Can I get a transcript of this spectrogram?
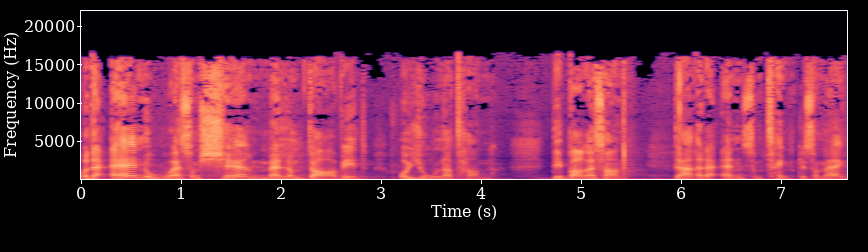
Og det er noe som skjer mellom David og Jonathan. De bare sånn Der er det en som tenker som meg.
